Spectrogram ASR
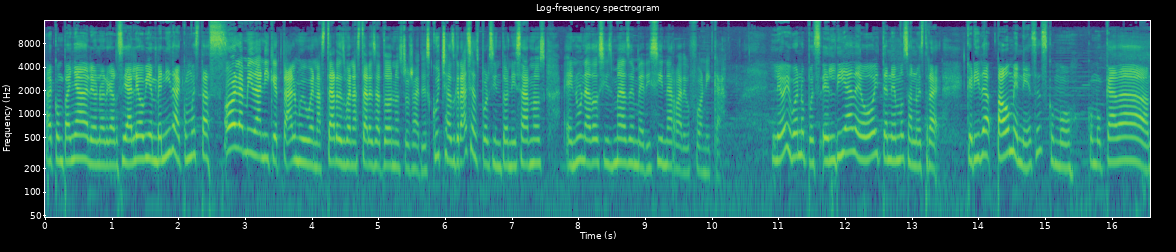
acompañada de Leonor García. Leo, bienvenida, ¿cómo estás? Hola, mi Dani, ¿qué tal? Muy buenas tardes, buenas tardes a todos nuestros radioescuchas. Gracias por sintonizarnos en una dosis más de medicina radiofónica. Leo, y bueno, pues el día de hoy tenemos a nuestra querida Pau Meneses, como, como cada,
